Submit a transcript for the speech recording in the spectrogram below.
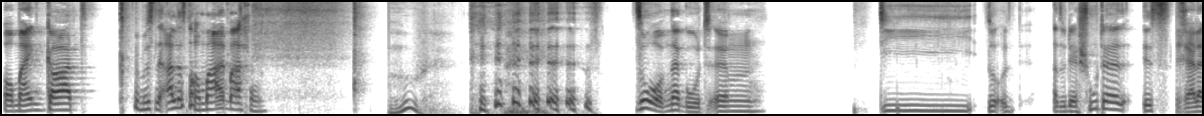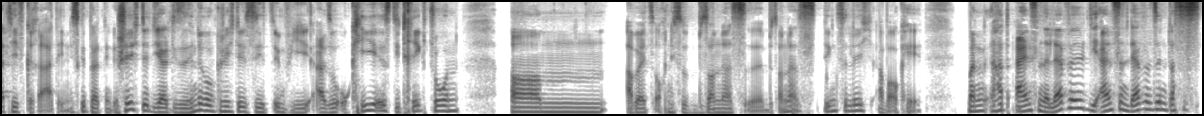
Oh mein Gott. Wir müssen alles nochmal machen. Uh. so, na gut. Ähm, die, so, also der Shooter ist relativ geradlinig. Es gibt halt eine Geschichte, die halt diese Hintergrundgeschichte ist, die jetzt irgendwie also okay ist, die trägt schon. Ähm, aber jetzt auch nicht so besonders, äh, besonders dingselig, aber okay. Man hat einzelne Level. Die einzelnen Level sind, das ist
